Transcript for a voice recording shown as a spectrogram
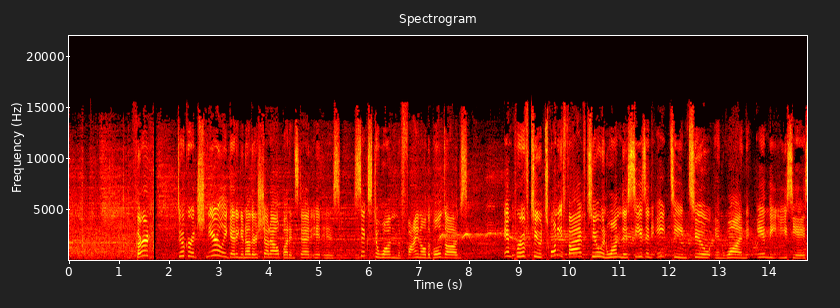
Third, Dukerich nearly getting another shutout, but instead it is 6 to 1 the final. The Bulldogs improved to 25 2 and 1 this season, 18 2 and 1 in the ECAC.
